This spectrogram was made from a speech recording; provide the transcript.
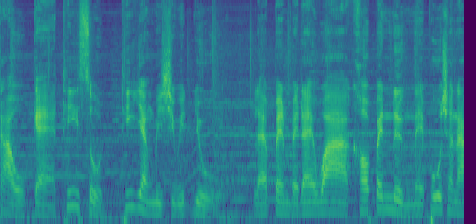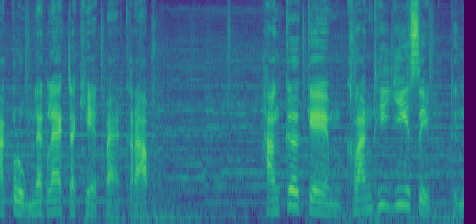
เก่าแก่ที่สุดที่ยังมีชีวิตอยู่ และเป็นไปได้ว่าเขาเป็นหนึ่งในผู้ชนะกลุ่มแรก ๆจากเขต 8 ครับ Hunger Game ครั้งที่ 20 ถึง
